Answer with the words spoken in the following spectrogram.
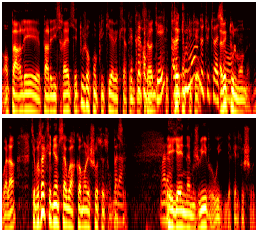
en parler, parler d'Israël, c'est toujours compliqué avec certaines très personnes. C'est très avec tout le monde, de toute façon. Avec tout le monde, voilà. C'est pour ça que c'est bien de savoir comment les choses se sont passées. Et il y a une âme juive, oui, il y a quelque chose.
